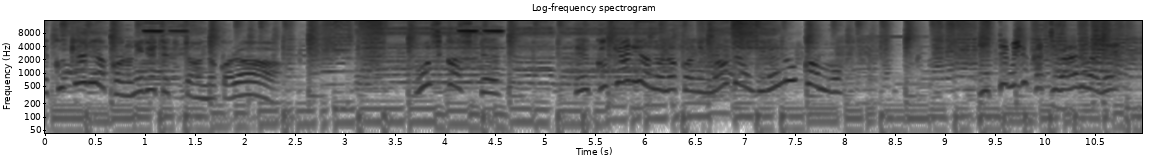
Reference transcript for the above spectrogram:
エッグキャリアから逃げてきたんだから。もしかしてエッグキャリアの中にまだいるのかも。行ってみる価値はあるわね。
